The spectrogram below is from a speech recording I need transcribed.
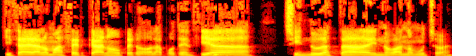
quizá era lo más cercano, pero la potencia sin duda está innovando mucho. ¿eh?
